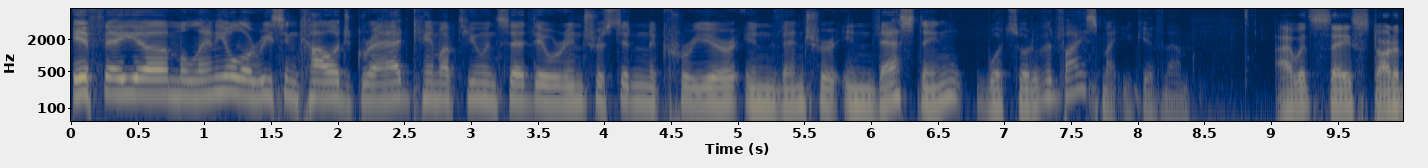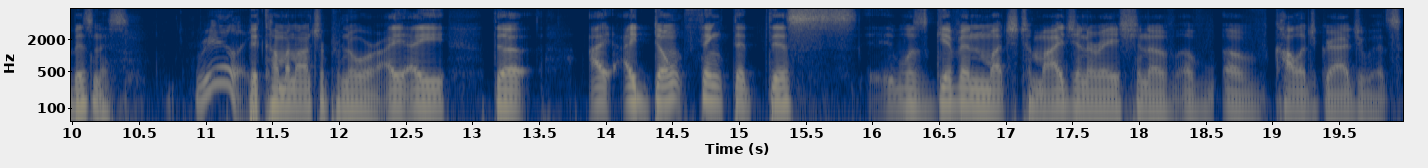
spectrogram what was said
If a uh, millennial or recent college grad came up to you and said they were interested in a career in venture investing, what sort of advice might you give them? I would say start a business Really? become an entrepreneur i, I the I, I don't think that this was given much to my generation of, of, of college graduates.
